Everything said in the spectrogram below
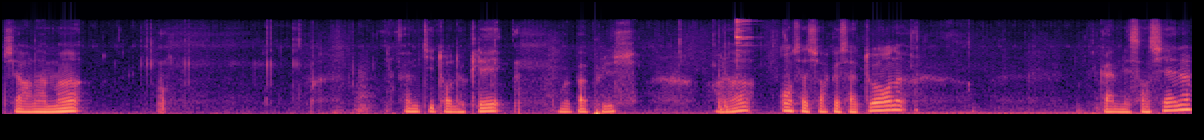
On serre la main. On fait un petit tour de clé, mais pas plus. Voilà. On s'assure que ça tourne. C'est quand même l'essentiel.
